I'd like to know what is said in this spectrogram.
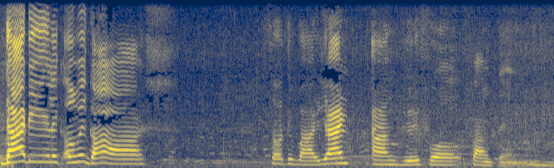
Daddy, like, oh my gosh. So, diba, yan ang beautiful fountain.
